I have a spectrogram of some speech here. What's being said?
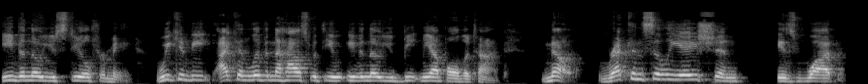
even though you steal from me. We can be i can live in the house with you even though you beat me up all the time. No reconciliation is what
